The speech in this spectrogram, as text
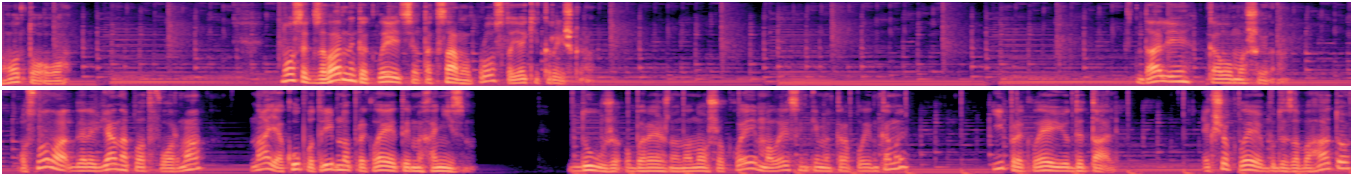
Готово. Носик заварника клеїться так само просто, як і кришка. Далі кавомашина. Основа дерев'яна платформа, на яку потрібно приклеїти механізм. Дуже обережно наношу клей малесенькими краплинками і приклеюю деталь. Якщо клею буде забагато,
